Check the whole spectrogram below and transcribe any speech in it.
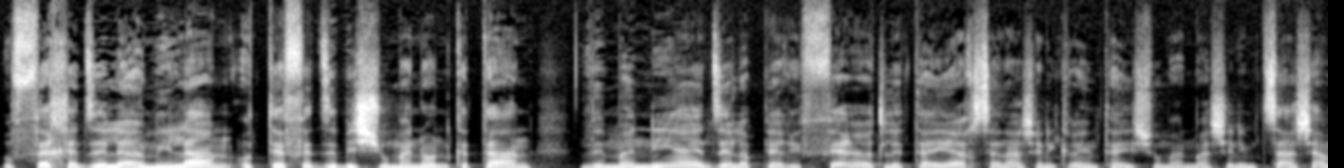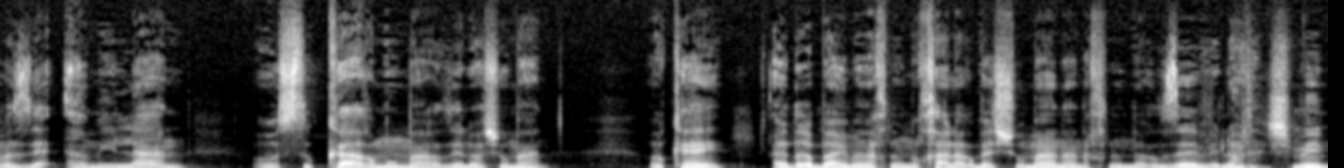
הופך את זה לעמילן, עוטף את זה בשומנון קטן, ומניע את זה לפריפריות, לתאי האחסנה שנקראים תאי שומן. מה שנמצא שם זה עמילן, או סוכר מומר, זה לא שומן, אוקיי? אדרבה, אם אנחנו נאכל הרבה שומן, אנחנו נרזה ולא נשמין.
